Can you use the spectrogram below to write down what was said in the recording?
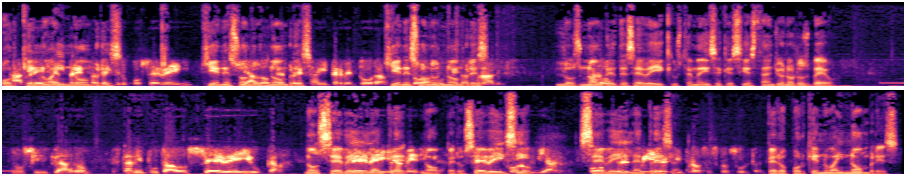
por a qué tres no hay nombres? del grupo CBI ¿Quiénes son y a los nombres? interventoras, ¿Quiénes son los nombres? Los nombres ¿Aló? de CBI que usted me dice que sí están, yo no los veo. No, sí, claro, están imputados CBI UK. No, CBI, la empresa. América, No, pero CBI, sí. CBI la empresa. y Process Consultant. Pero ¿por qué no hay nombres?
